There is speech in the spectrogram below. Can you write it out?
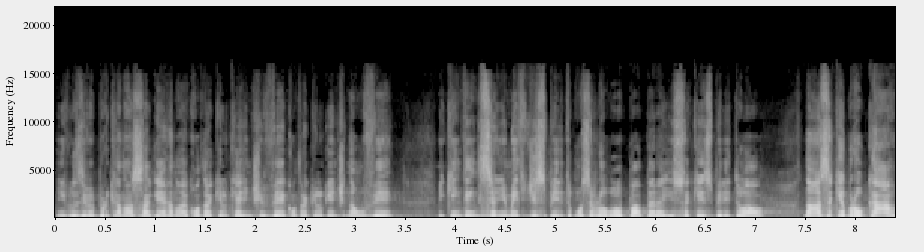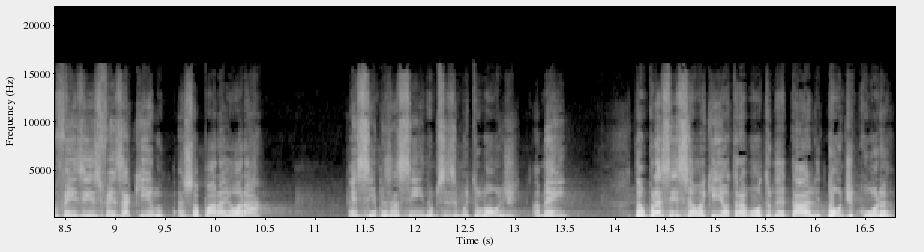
Inclusive porque a nossa guerra não é contra aquilo que a gente vê, é contra aquilo que a gente não vê. E quem tem discernimento de espírito consegue falar, opa, peraí, isso aqui é espiritual. Nossa, quebrou o carro, fez isso, fez aquilo. É só parar e orar. É simples assim, não precisa ir muito longe. Amém? Então presta atenção aqui em outra, outro detalhe: dom de cura.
